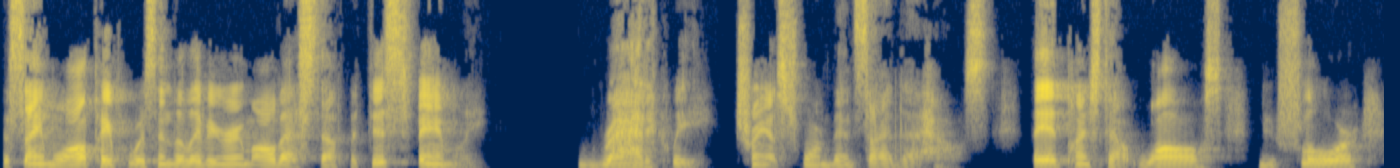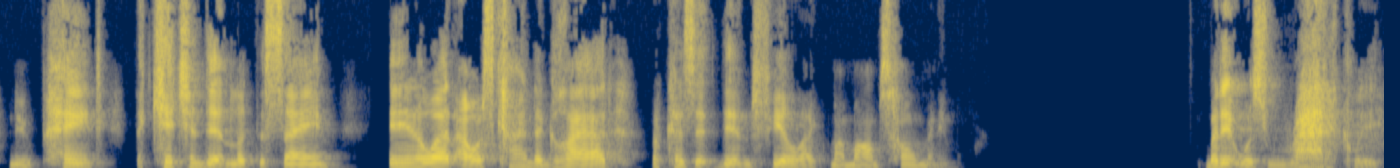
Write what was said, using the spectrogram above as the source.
The same wallpaper was in the living room, all that stuff. But this family radically transformed the inside of that house. They had punched out walls, new floor, new paint. The kitchen didn't look the same. And you know what? I was kind of glad because it didn't feel like my mom's home anymore. But it was radically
